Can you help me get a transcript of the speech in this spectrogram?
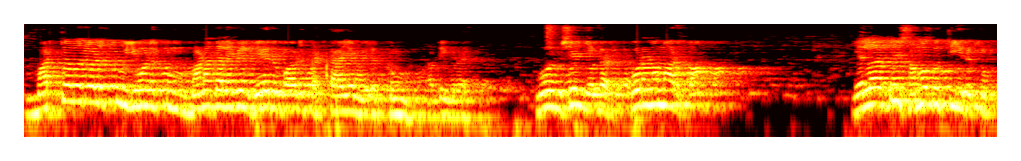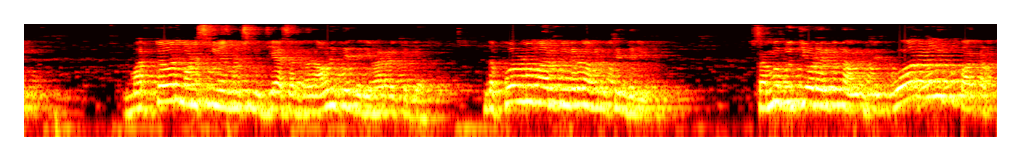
மற்றவர்களுக்கும் இவனுக்கும் மனதளவில் வேறுபாடு கட்டாயம் இருக்கும் அப்படிங்கிறார். மூணு விஷயம் சொல்றார். பூரணமா இருப்பான். எல்லாத்தையும் சமபுத்தி இருக்கும். மற்றவர் மனசுக்கு என் மனசுக்கு வித்தியாசம் இருக்காது. அவனுக்கு தெரியும். வேற தெரியாது. இந்த பூரணமா இருக்குங்கிறது அவனுக்கு தெரியும். சமபுத்தியோட இருக்கிறது அவனுக்கு. தெரியும். ஓரளவுக்கு பார்க்கலாம்.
